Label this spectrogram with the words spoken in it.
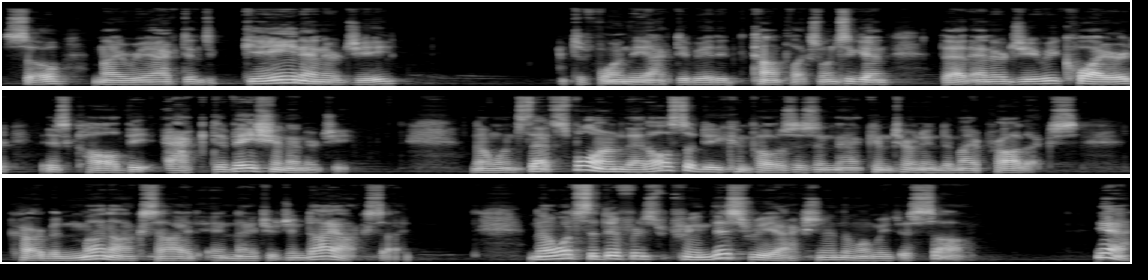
So my reactants gain energy to form the activated complex. Once again, that energy required is called the activation energy. Now once that's formed, that also decomposes and that can turn into my products, carbon monoxide and nitrogen dioxide. Now what's the difference between this reaction and the one we just saw? Yeah,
